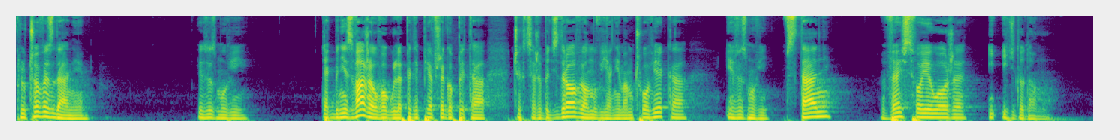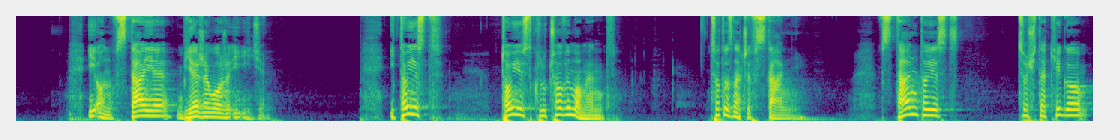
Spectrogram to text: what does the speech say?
kluczowe zdanie – Jezus mówi, jakby nie zważał w ogóle, pierwszego pyta, czy chcesz być zdrowy, on mówi, ja nie mam człowieka. Jezus mówi, wstań, weź swoje łoże i idź do domu. I on wstaje, bierze łoże i idzie. I to jest, to jest kluczowy moment. Co to znaczy wstań? Wstań to jest coś takiego,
